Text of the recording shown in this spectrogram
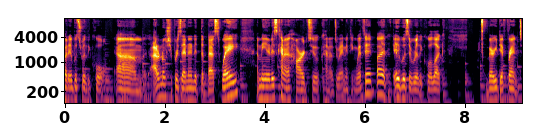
but it was really cool. Um, I don't know if she presented it the best way. I mean, it is kind of hard to kind of do anything with it, but it was a really cool look. Very different.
